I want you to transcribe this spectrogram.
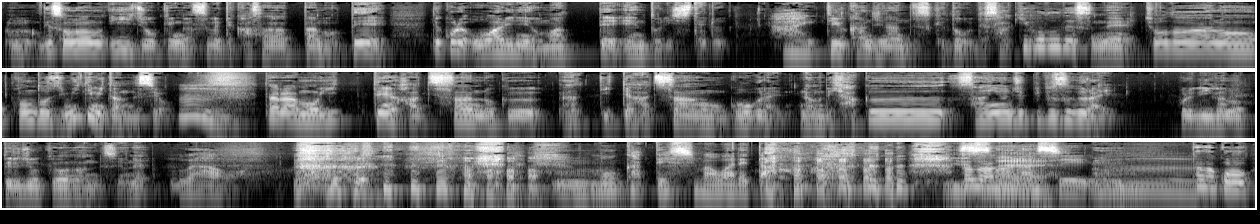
うん。で、そのいい条件が全て重なったので、で、これ終値を待ってエントリーしてる。はい。っていう感じなんですけど、で、先ほどですね、ちょうどあの、ポンド時見てみたんですよ。うん。ただもう1.836、1.835ぐらい。なので130、40ピプスぐらい、これ利が乗ってる状況なんですよね。わお。うん、儲かってしまわれた。いい素晴らしい。うん、ただこの、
